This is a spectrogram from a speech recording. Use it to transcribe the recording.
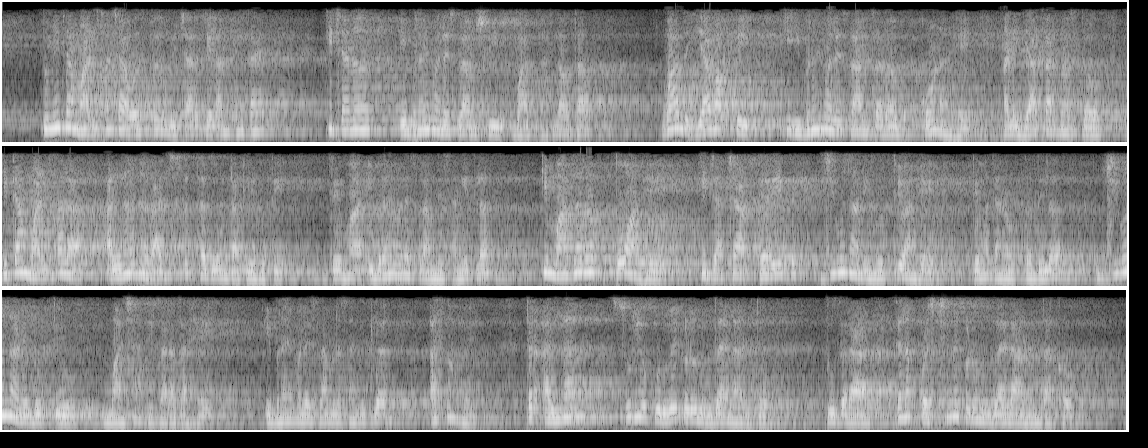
तुम्ही त्या माणसाच्या अवस्थेवर विचार केला नाही काय? की ज्यानं इब्राहिम अल इस्लामशी वाद घातला होता? वाद या बाबतीत की इब्राहिम अल इस्लामचा रब कोण आहे? आणि या कारणास्तव की त्या माणसाला अल्लानं राज्यसत्ता देऊन टाकली होती. जेव्हा इब्राहिम अल इस्लामने सांगितलं की माझा रब तो आहे की ज्याच्या अखेरीत जीवन आणि मृत्यू आहे तेव्हा त्यानं उत्तर दिलं जीवन आणि मृत्यू माझ्या अधिकारात आहे. इब्राहिम अल इस्लामनं सांगितलं असं होय. तर अल्लाह सूर्य पूर्वेकडून उदयाला आणतो. तू जरा त्याला पश्चिमेकडून उदयाला आणून दाखव.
